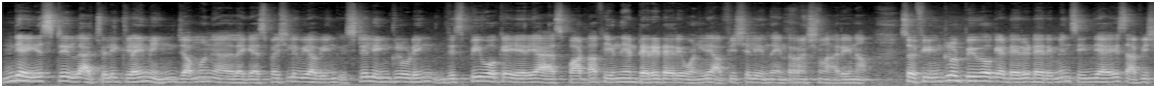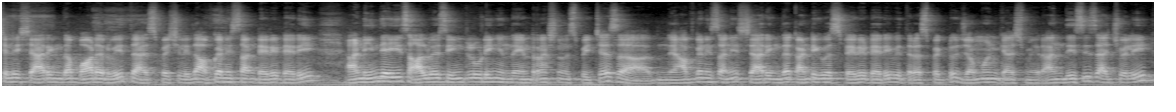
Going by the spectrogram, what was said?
India is still actually claiming Jammu, uh, like especially we are in, still including this POK area as part of Indian territory only officially in the international arena. So if you include POK territory means India is officially sharing the border with especially the Afghanistan territory and India is always including in the international speeches uh, Afghanistan is sharing the contiguous territory with respect to Jammu and Kashmir and this is actually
